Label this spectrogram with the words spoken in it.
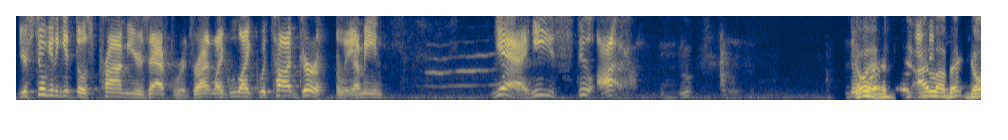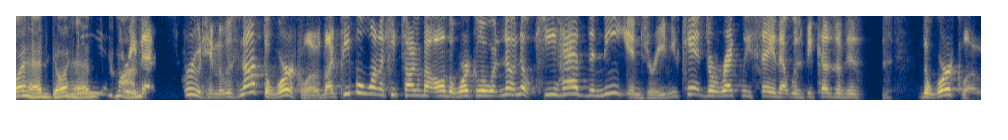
you're still going to get those prime years afterwards, right? Like like with Todd Gurley. I mean, yeah, he's still I Go ahead. I love it. Go ahead. Go ahead. Come on. That screwed him. It was not the workload. Like people want to keep talking about all the workload. No, no, he had the knee injury, and you can't directly say that was because of his the workload.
